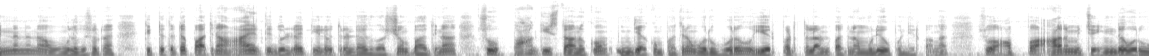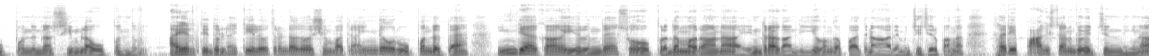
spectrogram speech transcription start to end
என்னென்னு நான் உங்களுக்கு சொல்கிறேன் கிட்டத்தட்ட பார்த்தீங்கன்னா ஆயிரத்தி தொள்ளாயிரத்தி எழுபத்தி ரெண்டாவது வருஷம் பார்த்தீங்கன்னா ஸோ பாகிஸ்தானுக்கும் இந்தியாவுக்கும் பார்த்தீங்கன்னா ஒரு உறவு ஏற்படுத்தலான்னு பார்த்தீங்கன்னா முடிவு பண்ணியிருப்பாங்க. ஸோ அப்போ ஆரம்பித்த இந்த ஒரு ஒப்பந்தம் தான் சிம்லா ஒப்பந்தம். ஆயிரத்தி தொள்ளாயிரத்தி எழுபத்தி ரெண்டாவது வருஷம் பார்த்தீங்கன்னா இந்த ஒரு ஒப்பந்தத்தை இந்தியாவுக்காக இருந்த ஸோ பிரதமரான இந்திரா காந்தி இவங்க பார்த்தீங்கன்னா ஆரம்பித்து வச்சுருப்பாங்க. சரி பாகிஸ்தானுக்கு வச்சுருந்தீங்கன்னா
